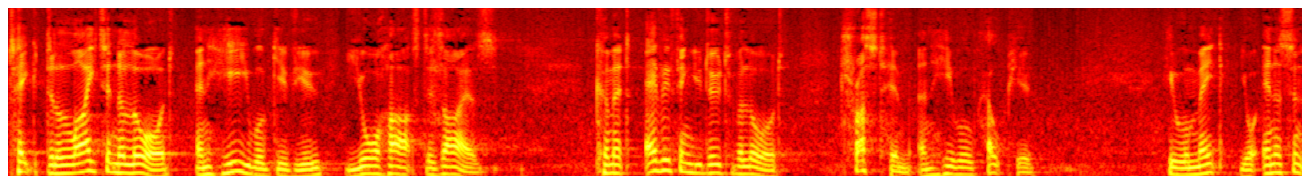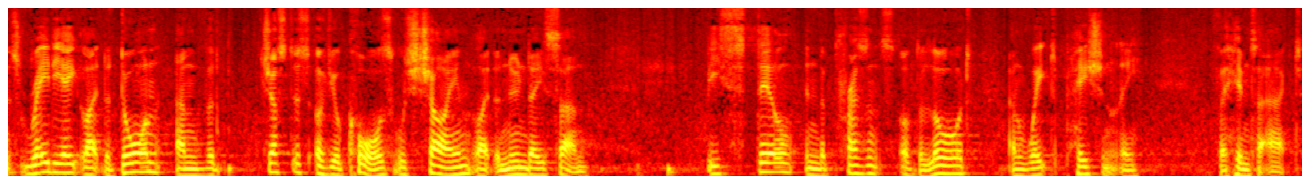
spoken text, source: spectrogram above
Take delight in the Lord, and he will give you your heart's desires. Commit everything you do to the Lord Trust him, and he will help you. He will make your innocence radiate like the dawn, and the justice of your cause will shine like the noonday sun. Be still in the presence of the Lord and wait patiently for him to act.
